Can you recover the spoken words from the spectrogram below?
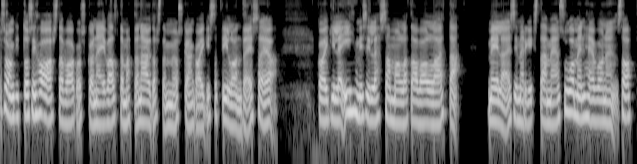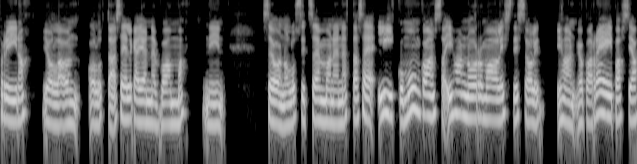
Se onkin tosi haastavaa, koska ne ei välttämättä näytä sitä myöskään kaikissa tilanteissa, ja kaikille ihmisille samalla tavalla, että meillä esimerkiksi tämä meidän Suomen hevonen Sapriina, jolla on ollut tämä selkäjännevamma, niin – se on ollut sitten semmoinen, että se liikkui mun kanssa ihan normaalisti, se oli ihan jopa reipas ja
